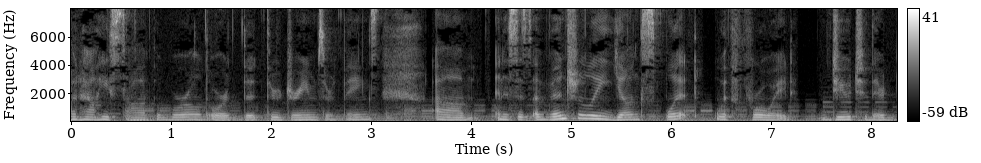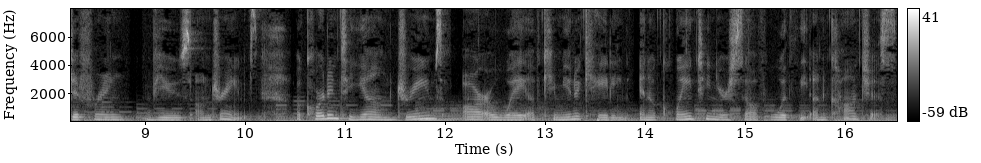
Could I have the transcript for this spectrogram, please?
and how he saw the world or the, through dreams or things. Um, and it says eventually Jung split with Freud due to their differing views on dreams. According to Jung, dreams are a way of communicating and acquainting yourself with the unconscious.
